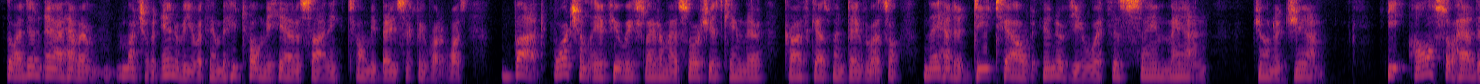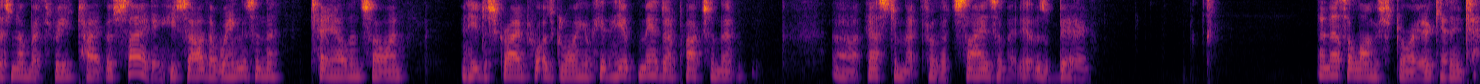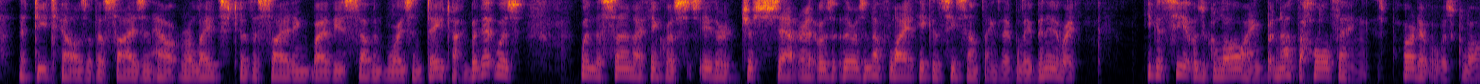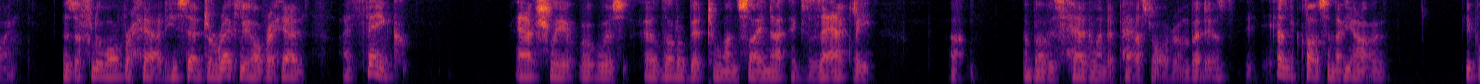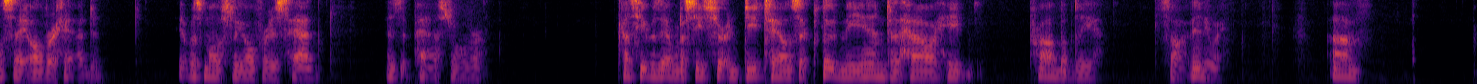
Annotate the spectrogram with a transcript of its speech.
So I didn't have a, much of an interview with him, but he told me he had a sighting. He told me basically what it was. But fortunately, a few weeks later, my associates came there, Garth Guessman, David Woetzel, and they had a detailed interview with this same man, Jonah Jim. He also had this number three type of sighting. He saw the wings and the tail and so on, and he described what was glowing. He, he made an approximate uh, estimate for the size of it. It was big. And that's a long story of getting to the details of the size and how it relates to the sighting by these seven boys in daytime. But it was when the sun, I think, was either just set or it was there was enough light he could see some things, I believe. But anyway, he could see it was glowing, but not the whole thing. Part of it was glowing as it flew overhead. He said directly overhead, I think actually it was a little bit to one side, not exactly um, above his head when it passed over him, but it was, it was close enough. You know, people say overhead. it was mostly over his head as it passed over. Because he was able to see certain details that clued me into how he probably saw it. Anyway, um,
